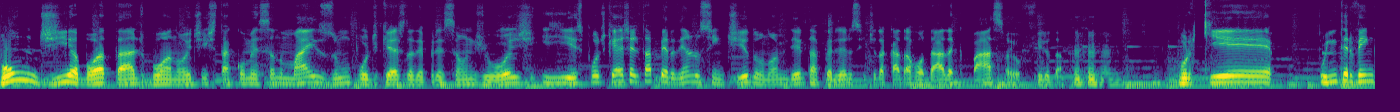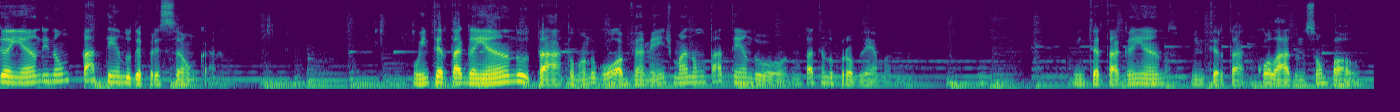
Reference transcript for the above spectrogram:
Bom dia, boa tarde, boa noite. A gente está começando mais um podcast da depressão de hoje. E esse podcast ele tá perdendo sentido, o nome dele tá perdendo sentido a cada rodada que passa. Olha o filho da. Porque o Inter vem ganhando e não tá tendo depressão, cara. O Inter tá ganhando, tá tomando gol, obviamente, mas não tá tendo, não tá tendo problema. O Inter tá ganhando, o Inter tá colado no São Paulo.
